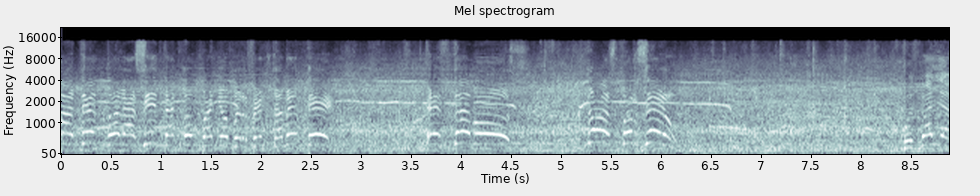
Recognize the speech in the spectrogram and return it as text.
atento a la cita, acompañó perfectamente. Estamos 2 por 0. Pues vaya,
